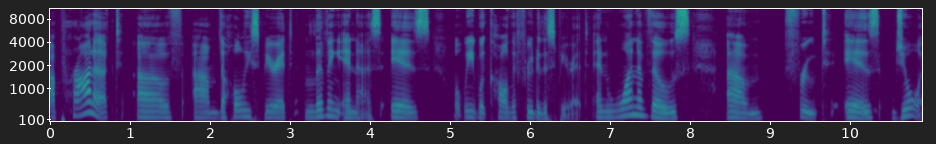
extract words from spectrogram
a product of um, the Holy Spirit living in us is what we would call the fruit of the Spirit. And one of those um, fruit is joy.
